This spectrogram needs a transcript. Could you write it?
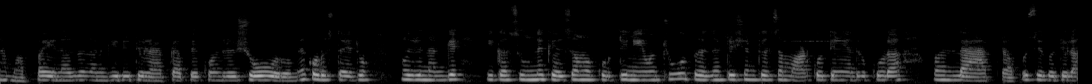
ನಮ್ಮ ಅಪ್ಪ ಏನಾದರೂ ನನಗೆ ಈ ರೀತಿ ಲ್ಯಾಪ್ಟಾಪ್ ಬೇಕು ಅಂದರೆ ಶೋರೂಮೇ ಕೊಡಿಸ್ತಾ ಇದ್ರು. ಆದರೆ ನನಗೆ ಈಗ ಸುಮ್ಮನೆ ಕೆಲಸ ಮಾಡಿಕೊಡ್ತೀನಿ, ಒಂಚೂರು ಪ್ರೆಸೆಂಟೇಷನ್ ಕೆಲಸ ಮಾಡ್ಕೊಡ್ತೀನಿ ಅಂದರೂ ಕೂಡ ಒಂದು ಲ್ಯಾಪ್ಟಾಪು ಸಿಗೋದಿಲ್ಲ.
